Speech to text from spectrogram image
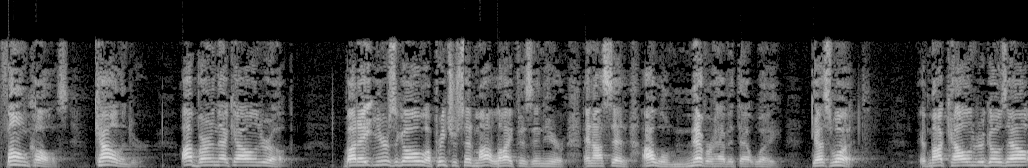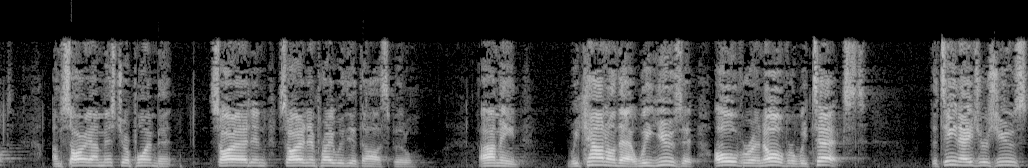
phone calls, calendar. I burn that calendar up. About eight years ago, a preacher said, My life is in here. And I said, I will never have it that way. Guess what? If my calendar goes out, I'm sorry I missed your appointment. Sorry I didn't, sorry I didn't pray with you at the hospital. I mean, we count on that. We use it over and over. We text. The teenagers use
